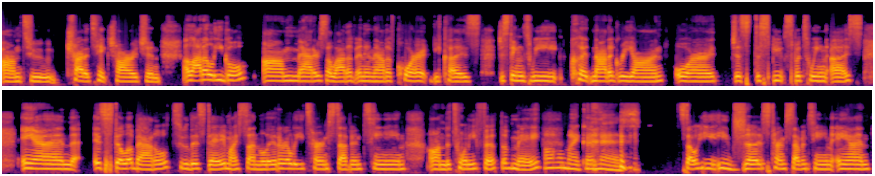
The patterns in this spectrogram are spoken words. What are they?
um, to try to take charge. And a lot of legal um, matters, a lot of in and out of court because just things we could not agree on or just disputes between us. And it's still a battle to this day. My son literally turned 17 on the 25th of May. Oh my goodness. so he he just turned 17 and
